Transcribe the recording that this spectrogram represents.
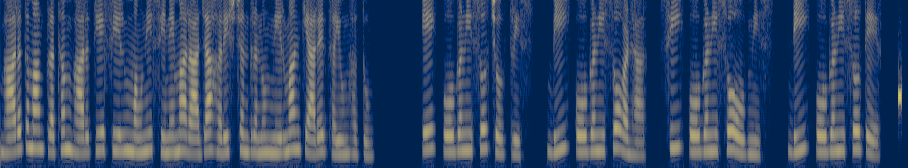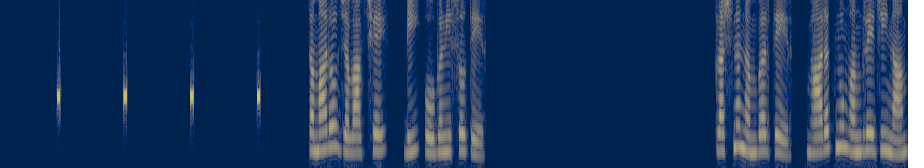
ભારતમાં પ્રથમ ભારતીય ફિલ્મ મૌની સિનેમા રાજા હરિશ્ચંદ્રનું નિર્માણ ક્યારે થયું હતું? એ ઓગણીસો ચોત્રીસ, બી ઓગણીસો અઢાર, સી ઓગણીસો ઓગણીસ, ડી ઓગણીસો તેર. તમારો જવાબ છે ડી ઓગણીસો તેર. પ્રશ્ન નંબર તેર. ભારતનું અંગ્રેજી નામ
